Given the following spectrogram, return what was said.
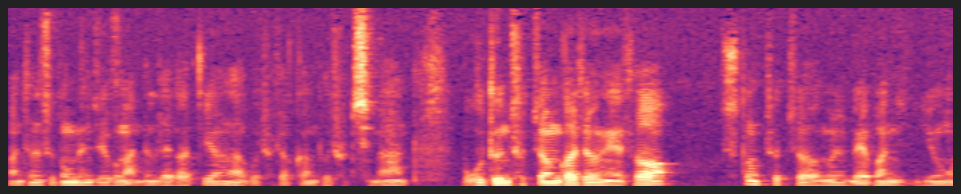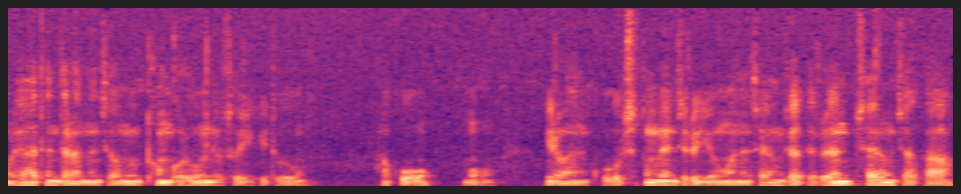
완전 수동 렌즈고 만듦새가 뛰어나고 조작감도 좋지만 모든 초점 과정에서 수동 초점을 매번 이용을 해야 된다는 점은 번거로운 요소이기도 하고 뭐 이러한 고급 수동 렌즈를 이용하는 사용자들은 촬영자가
